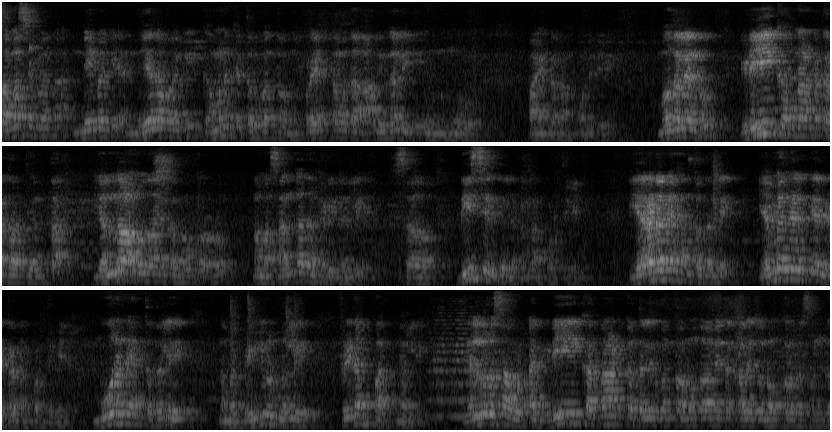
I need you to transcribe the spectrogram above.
ಸಮಸ್ಯೆಗಳನ್ನ ನಿಮಗೆ ನೇರವಾಗಿ ಗಮನಕ್ಕೆ ತರುವಂಥ ಒಂದು ಪ್ರಯತ್ನವಾದ ಹಾದಿನಲ್ಲಿ ಈ ಒಂದು ಮೂರು ಪಾಯಿಂಟ್ ಅನ್ನು ಹಾಕೊಂಡಿದ್ದೀವಿ ಮೊದಲನೇದು, ಇಡೀ ಕರ್ನಾಟಕದಾದ್ಯಂತ ಎಲ್ಲ ಅನುದಾನಿತ ನೌಕರರು ನಮ್ಮ ಸಂಘದ ಹಡಿನಲ್ಲಿ ಸ, ಡಿ ಸಿ ಎಲ್ಗೆ ಲೆಟರ್ನ ಕೊಡ್ತೀವಿ. ಎರಡನೇ ಹಂತದಲ್ಲಿ ಎಂ ಎಲ್ ಎಗೆ ಲೆಟರ್ನ ಕೊಡ್ತೀವಿ. ಮೂರನೇ ಹಂತದಲ್ಲಿ ನಮ್ಮ ಬೆಂಗಳೂರಿನಲ್ಲಿ ಫ್ರೀಡಮ್ ಪಾರ್ಕ್ನಲ್ಲಿ. ಎಲ್ಲರೂ ಸಹ ಒಟ್ಟಾಗಿ ಇಡೀ ಕರ್ನಾಟಕದಲ್ಲಿರುವಂಥ ಅನುದಾನಿತ ಕಾಲೇಜು ನೌಕರರ ಸಂಘ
